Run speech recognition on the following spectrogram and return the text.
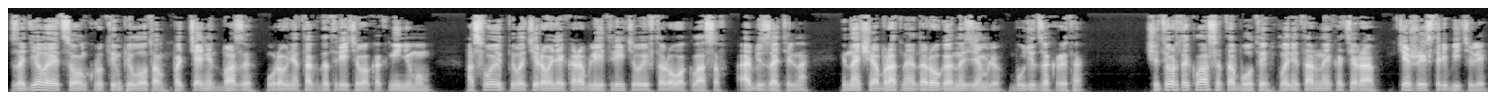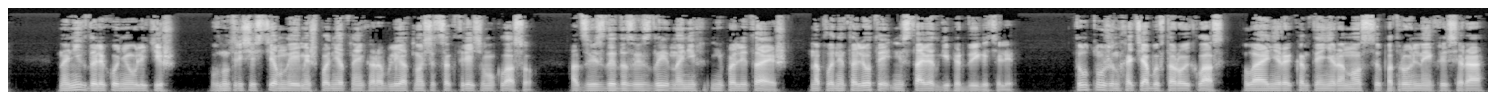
Заделается он крутым пилотом, подтянет базы уровня так до третьего как минимум, освоит пилотирование кораблей третьего и второго классов, обязательно, иначе обратная дорога на Землю будет закрыта. Четвертый класс — это боты, планетарные катера, те же истребители. На них далеко не улетишь. Внутрисистемные межпланетные корабли относятся к третьему классу. От звезды до звезды на них не полетаешь, на планетолеты не ставят гипердвигатели. Тут нужен хотя бы второй класс. Лайнеры, контейнероносцы, патрульные крейсера.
